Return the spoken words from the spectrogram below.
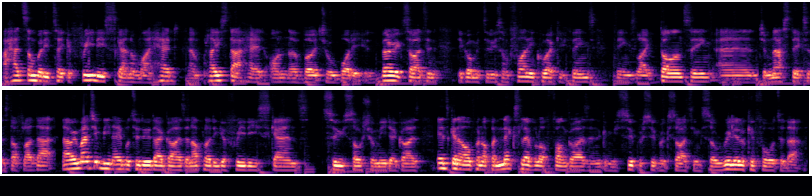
I had somebody take a 3D scan of my head and place that head on a virtual body. It's very exciting. They got me to do some funny, quirky things, things like dancing and gymnastics and stuff like that. Now imagine being able to do that guys and uploading your 3D scans to social media guys. It's gonna open up a next level of fun guys and it's gonna be super, super exciting. So really looking forward to that.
